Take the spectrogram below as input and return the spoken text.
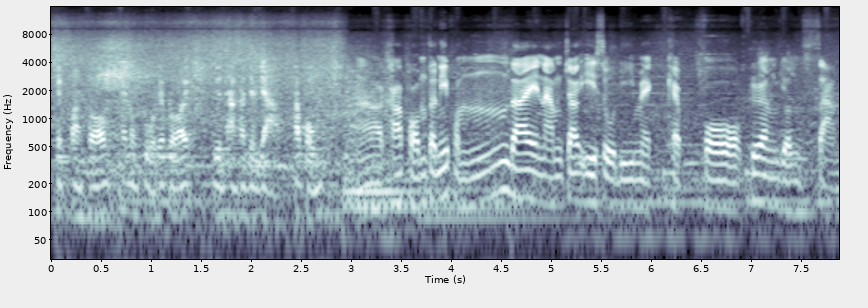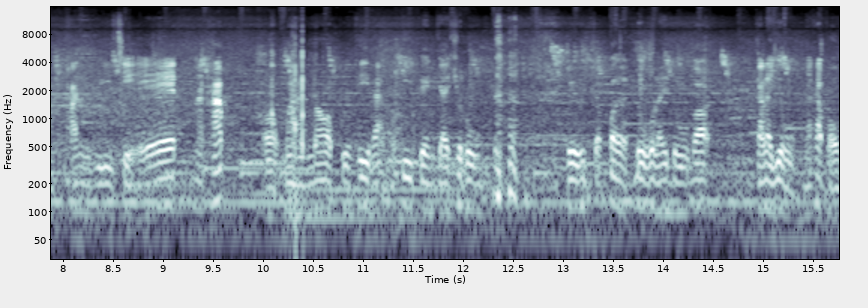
เช็คความพร้อมให้ลงตัวเรียบร้อยเดินทางกันยาวๆครับผมอ่าครับผมตอนนี้ผมได้นำเจ้า Isuzu D-Max Cap 4เครื่องยนต์ 3,000 VCS นะครับ ออกมานอกพื้นที่แล้วที่เกรงใจชรุมคือจะเปิดดูอะไรดูก็กระอยู่นะครับผม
